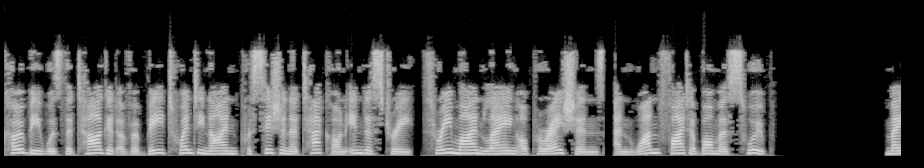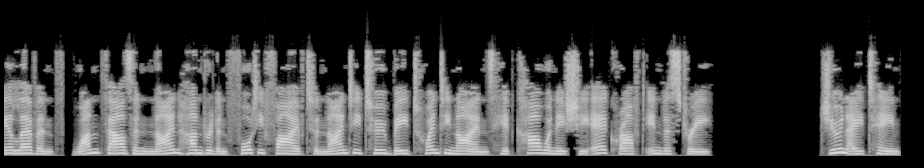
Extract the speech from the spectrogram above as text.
Kobe was the target of a B-29 precision attack on industry, three mine-laying operations, and one fighter-bomber swoop. May 11, 1,945 to 92 B-29s hit Kawanishi aircraft industry. June 18,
